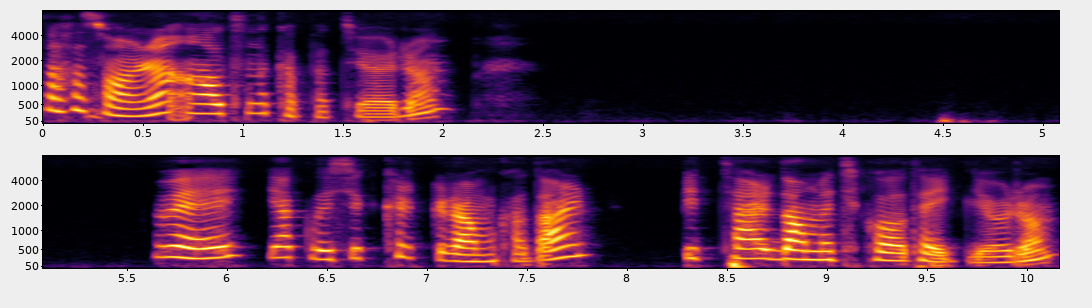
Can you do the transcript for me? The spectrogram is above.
Daha sonra altını kapatıyorum. Ve yaklaşık 40 gram kadar bitter damla çikolata ekliyorum.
